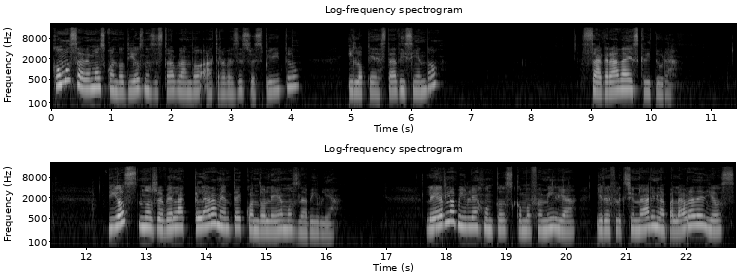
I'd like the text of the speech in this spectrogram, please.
¿cómo sabemos cuando Dios nos está hablando a través de su Espíritu y lo que está diciendo? Sagrada Escritura. Dios nos revela claramente cuando leemos la Biblia. Leer la Biblia juntos como familia y reflexionar en la palabra de Dios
